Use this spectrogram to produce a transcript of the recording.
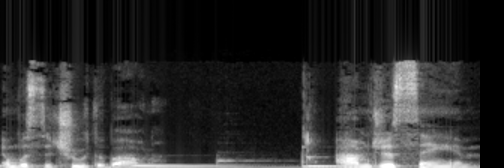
and what's the truth about them. I'm just saying.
